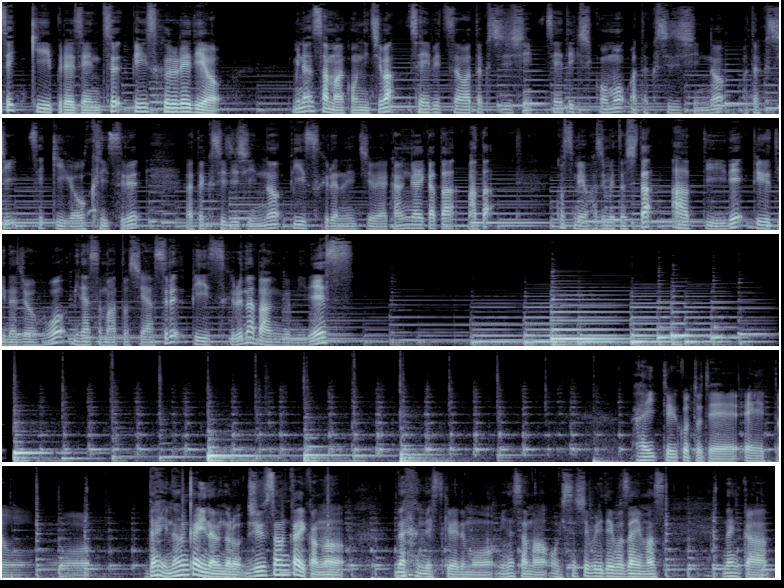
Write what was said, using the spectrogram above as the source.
セッキー presents peaceful radio。皆様こんにちは。性別は私自身。性的指向も私自身の私セッキーがお送りする私自身のピースフルな日常や考え方。またコスメをはじめとした arty で beauty な情報を皆様とシェアするピースフルな番組です。ということでえっ、ー、と第何回になるんだろう？13回かな？なるんですけれども皆様お久しぶりでございます。なんか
